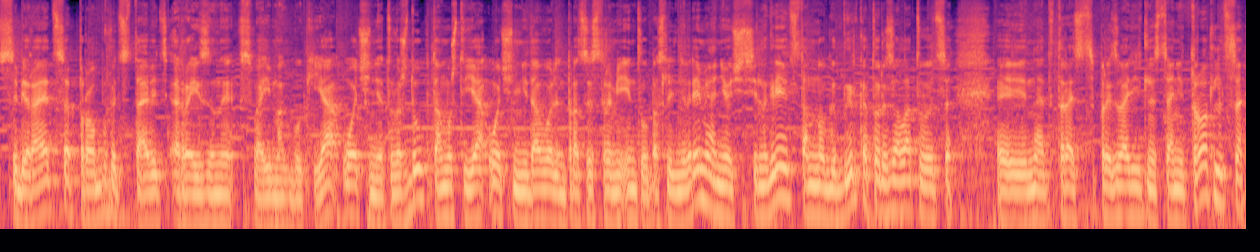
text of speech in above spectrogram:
собирается пробовать ставить рейзены в свои MacBook. Я очень этого жду, потому что я очень недоволен процессорами Intel в последнее время. Они очень сильно греются, там много дыр, которые залатываются, и на это тратится производительность, они тротлятся.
